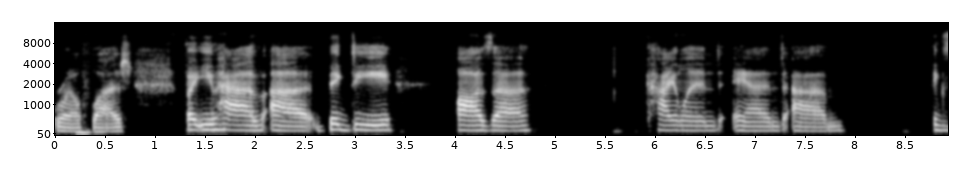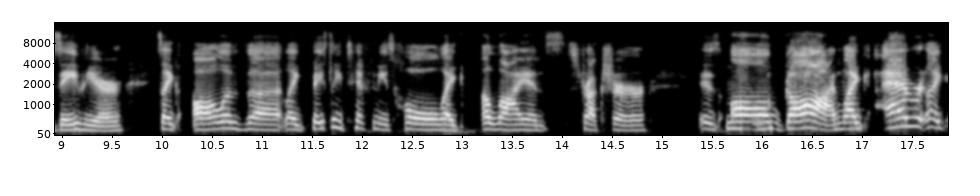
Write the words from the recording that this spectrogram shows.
royal flush but you have uh big d Azah, Kyland, and um Xavier. It's like all of the like basically Tiffany's whole like alliance structure is Mhm. all gone. Like every like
